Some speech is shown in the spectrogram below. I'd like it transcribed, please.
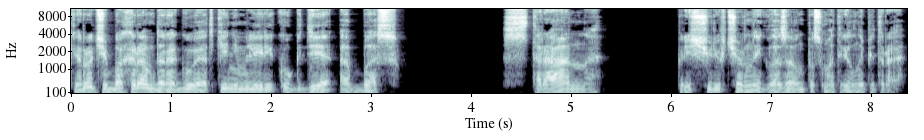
Короче, Бахрам, дорогой, откинем лирику. Где Аббас? Странно. Прищурив черные глаза, он посмотрел на Петра.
